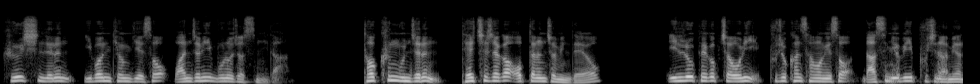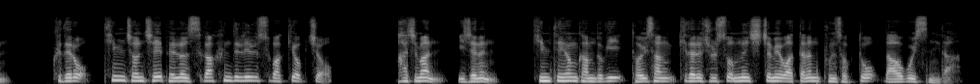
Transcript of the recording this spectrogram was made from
그 신뢰는 이번 경기에서 완전히 무너졌습니다. 더 큰 문제는 대체자가 없다는 점인데요. 1루 백업 자원이 부족한 상황에서 나승엽이 부진하면 그대로 팀 전체의 밸런스가 흔들릴 수밖에 없죠. 하지만 이제는 김태형 감독이 더 이상 기다려줄 수 없는 시점에 왔다는 분석도 나오고 있습니다.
